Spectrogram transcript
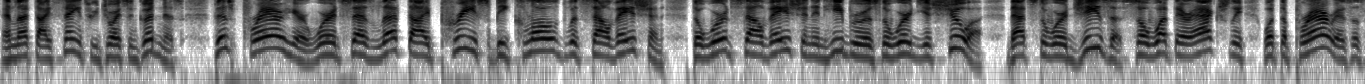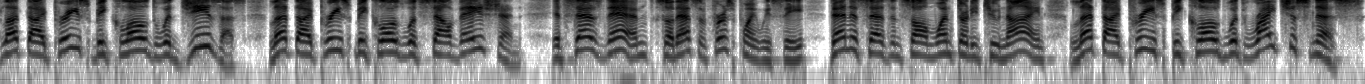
and let thy saints rejoice in goodness. This prayer here, where it says, Let thy priests be clothed with salvation, the word salvation in Hebrew is the word Yeshua. That's the word Jesus. So what they're actually, what the prayer is, is let thy priests be clothed with Jesus. Let thy priests be clothed with salvation. It says then, so that's the first point we see. Then it says in Psalm 132 9, Let thy priests be clothed with righteousness,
